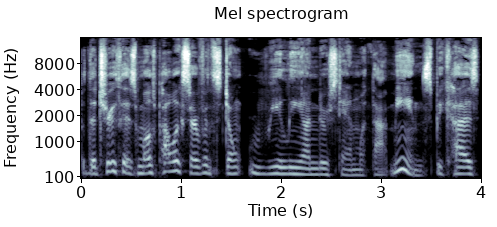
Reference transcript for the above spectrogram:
But the truth is most public servants don't really understand what that means because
